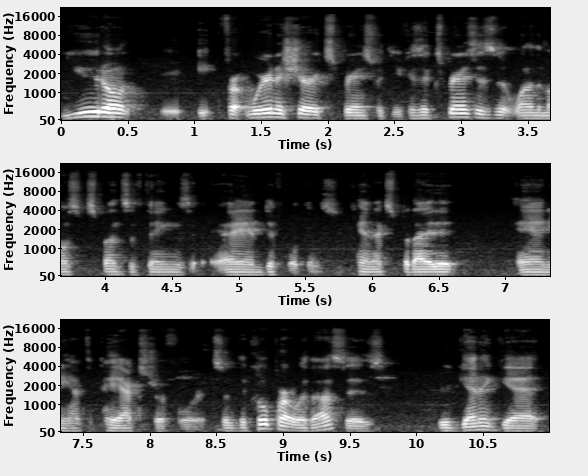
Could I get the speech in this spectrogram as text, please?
you don't. We're going to share experience with you because experience is one of the most expensive things and difficult things. You can't expedite it, and you have to pay extra for it. So the cool part with us is you're gonna get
